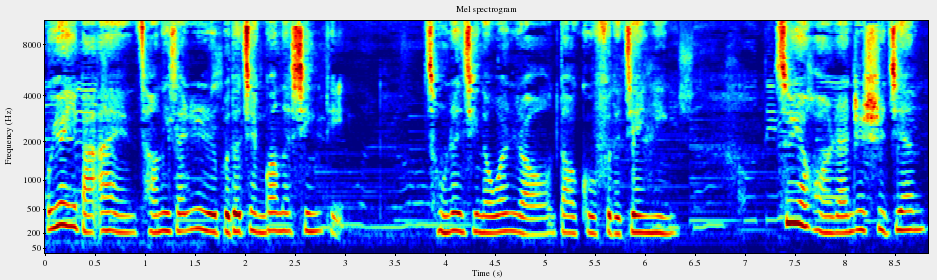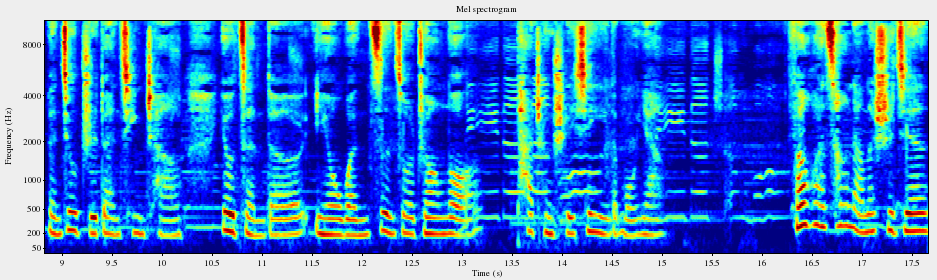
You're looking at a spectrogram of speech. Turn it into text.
我愿意把爱藏匿在日日不得见光的心底，从任性的温柔到辜负的坚硬。岁月恍然，这世间本就纸短情长，又怎得引用文字做装落，踏成谁心仪的模样？繁华苍凉的世间，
